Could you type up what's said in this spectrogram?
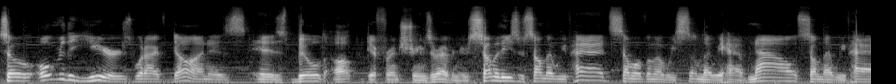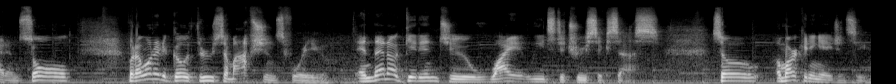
So over the years, what I've done is is build up different streams of revenue. Some of these are some that we've had, some of them that we some that we have now, some that we've had and sold. But I wanted to go through some options for you. And then I'll get into why it leads to true success. So a marketing agency.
